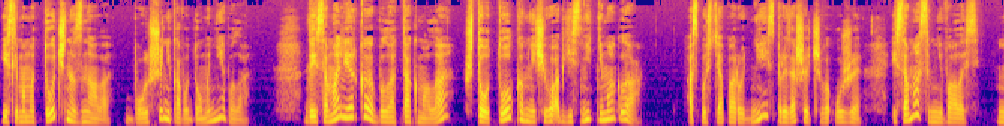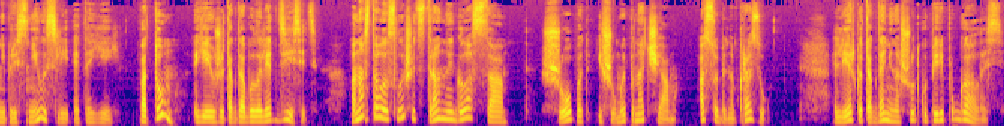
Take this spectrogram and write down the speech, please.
если мама точно знала, больше никого дома не было? Да и сама Лерка была так мала, что толком ничего объяснить не могла. А спустя пару дней с произошедшего уже и сама сомневалась, не приснилось ли это ей. Потом, ей уже тогда было лет десять, она стала слышать странные голоса, шепот и шумы по ночам, особенно в грозу. Лерка тогда не на шутку перепугалась.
